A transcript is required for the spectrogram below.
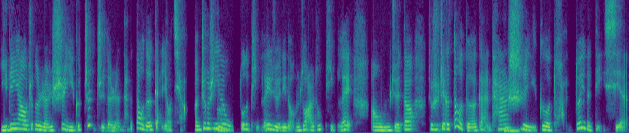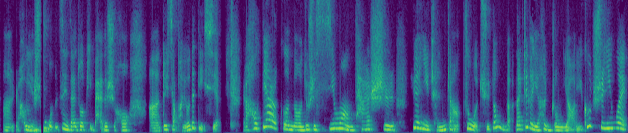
一定要这个人是一个正直的人，他的道德感要强，嗯，这个是因为我们做的品类决定的，我们做儿童品类，啊，我们觉得就是这个道德感，它是一个团。对的底线啊，然后也是我们自己在做品牌的时候啊，对小朋友的底线。然后第二个呢，就是希望他是愿意成长、自我驱动的。那这个也很重要。一个是因为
